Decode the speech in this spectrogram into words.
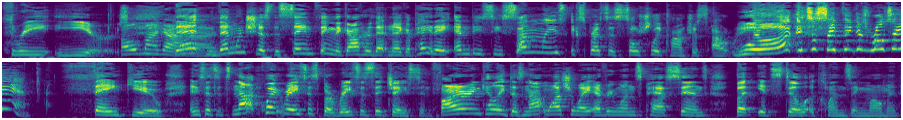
three years." Oh my God. Then, then when she does the same thing that got her that mega payday, NBC suddenly expresses socially conscious outrage. What? It's the same thing as Roseanne. Thank you. And he says it's not quite racist, but racist adjacent. Firing Kelly does not wash away everyone's past sins, but it's still a cleansing moment.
